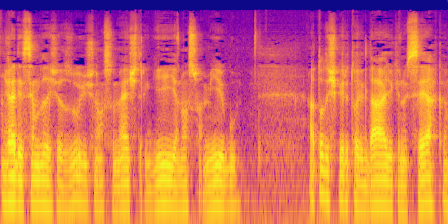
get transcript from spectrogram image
agradecemos a Jesus, nosso mestre guia, nosso amigo, a toda espiritualidade que nos cerca,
